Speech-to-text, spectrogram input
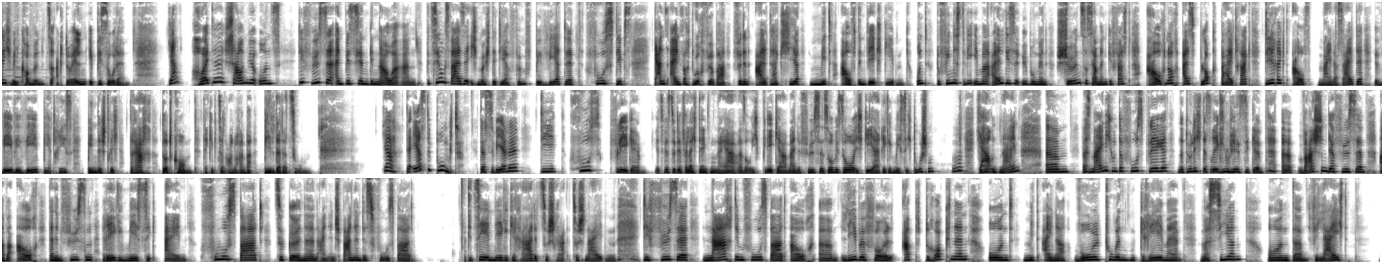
Herzlich willkommen zur aktuellen Episode. Ja, heute schauen wir uns die Füße ein bisschen genauer an, beziehungsweise ich möchte dir fünf bewährte Fußtipps ganz einfach durchführbar für den Alltag hier mit auf den Weg geben. Und du findest wie immer all diese Übungen schön zusammengefasst auch noch als Blogbeitrag direkt auf meiner Seite www.beatrice-drach.com. Da gibt's dann auch noch ein paar Bilder dazu. Ja, der erste Punkt, das wäre die Fußpflege. Jetzt wirst du dir vielleicht denken, naja, also ich pflege ja meine Füße sowieso, ich gehe ja regelmäßig duschen. Hm, ja und nein. Ähm, was meine ich unter Fußpflege? Natürlich das regelmäßige äh, Waschen der Füße, aber auch deinen Füßen regelmäßig ein Fußbad zu gönnen, ein entspannendes Fußbad die Zehennägel gerade zu, zu, schneiden, die Füße nach dem Fußbad auch ähm, liebevoll abtrocknen und mit einer wohltuenden Creme massieren. Und ähm, vielleicht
